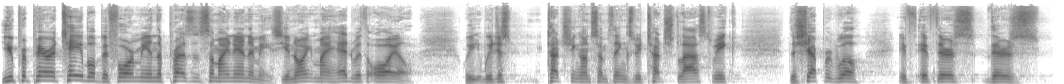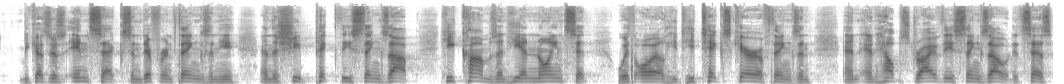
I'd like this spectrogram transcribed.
You prepare a table before me in the presence of mine enemies. You anoint my head with oil. We, we just touching on some things we touched last week. The shepherd will, if, if there's, there's because there's insects and different things and he and the sheep pick these things up he comes and he anoints it with oil. He, he takes care of things and, and, and helps drive these things out. It says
